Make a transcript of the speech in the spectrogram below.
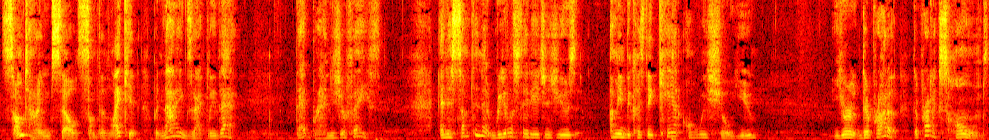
sometimes sell something like it, but not exactly that that brand is your face. And it's something that real estate agents use. I mean, because they can't always show you your their product. Their product's homes.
